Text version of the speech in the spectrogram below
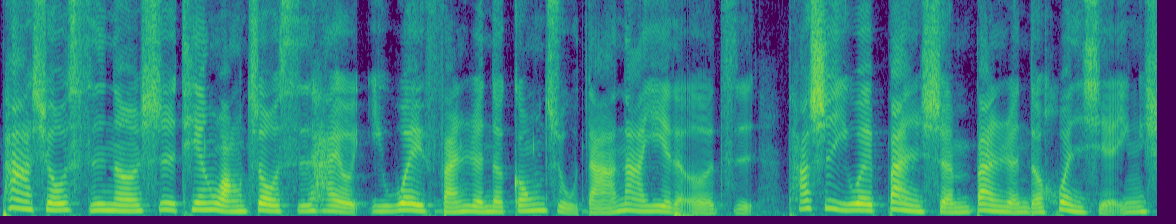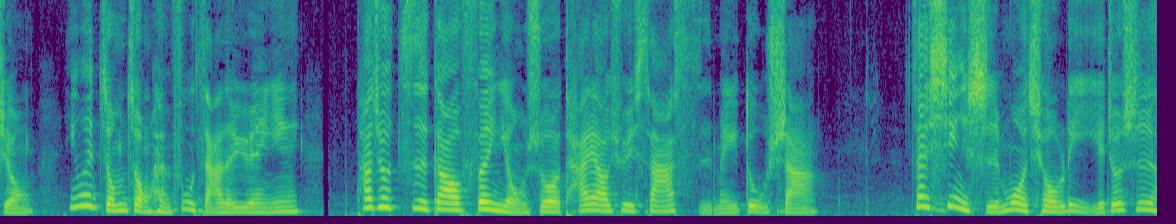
帕修斯呢，是天王宙斯还有一位凡人的公主达那叶的儿子，他是一位半神半人的混血英雄，因为种种很复杂的原因。他就自告奋勇说，他要去杀死梅杜莎。在信使莫丘利，也就是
